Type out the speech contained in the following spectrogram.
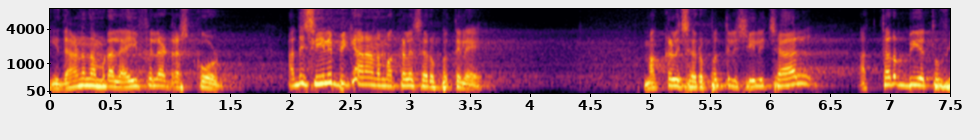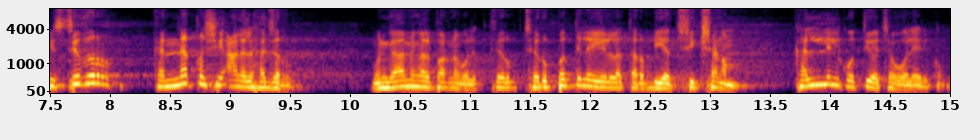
ഇതാണ് നമ്മുടെ ലൈഫിലെ ഡ്രസ് കോഡ് അത് ശീലിപ്പിക്കാനാണ് മക്കളെ ചെറുപ്പത്തിലെ. മക്കൾ ചെറുപ്പത്തിൽ ശീലിച്ചാൽ അലൽ ഹജർ. മുൻഗാമികൾ പറഞ്ഞ പോലെ ചെറുപ്പത്തിലേയുള്ള തർബിയത്ത് ശിക്ഷണം കല്ലിൽ കൊത്തിവെച്ച പോലെ ആയിരിക്കും.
